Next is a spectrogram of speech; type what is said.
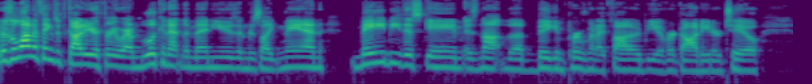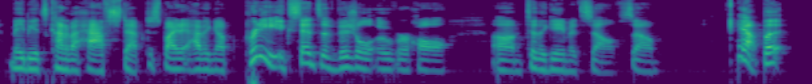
There's a lot of things with God Eater three where I'm looking at the menus and I'm just like, man, maybe this game is not the big improvement I thought it would be over God Eater two. Maybe it's kind of a half step, despite it having a pretty extensive visual overhaul um, to the game itself. So yeah, but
